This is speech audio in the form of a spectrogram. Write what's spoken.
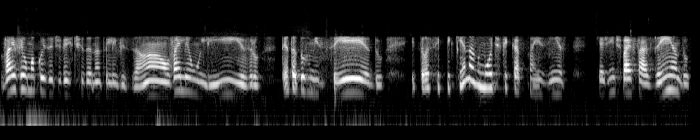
vai ver uma coisa divertida na televisão, vai ler um livro, tenta dormir cedo. Então, assim, pequenas modificações que a gente vai fazendo,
